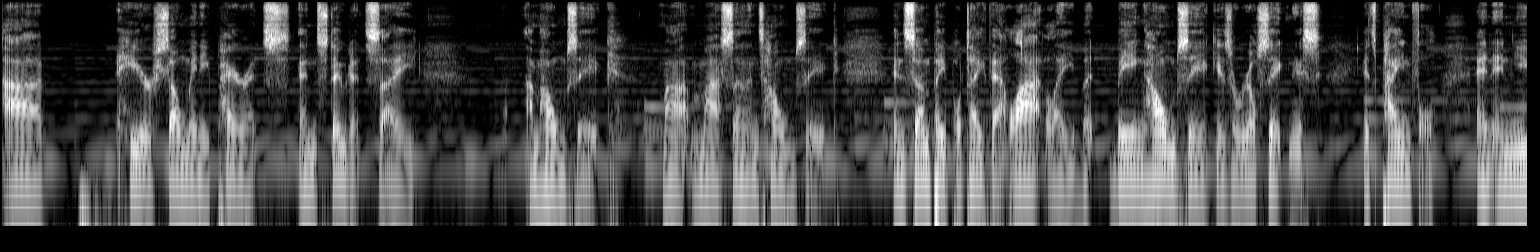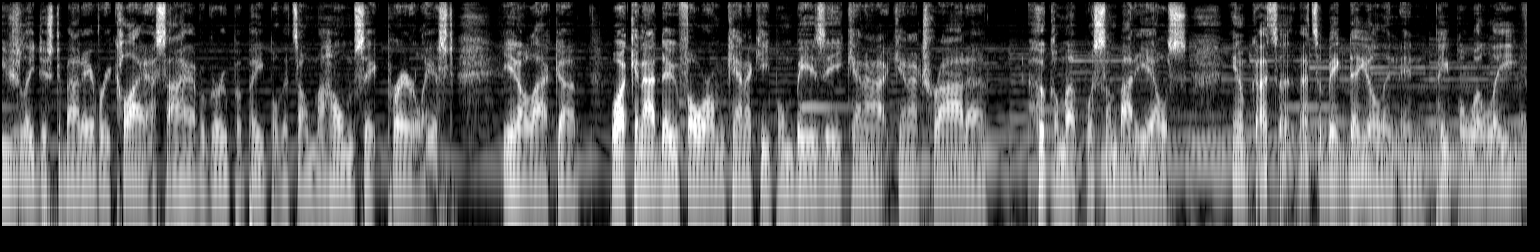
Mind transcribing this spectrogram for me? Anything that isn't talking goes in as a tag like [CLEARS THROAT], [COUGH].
I hear so many parents and students say, I'm homesick. My, my son's homesick. And some people take that lightly, but being homesick is a real sickness. It's painful. And, and usually, just about every class, I have a group of people that's on my homesick prayer list. You know, like, uh, what can I do for them? Can I keep them busy? Can I can I try to hook them up with somebody else? You know, that's a that's a big deal, and, and people will leave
